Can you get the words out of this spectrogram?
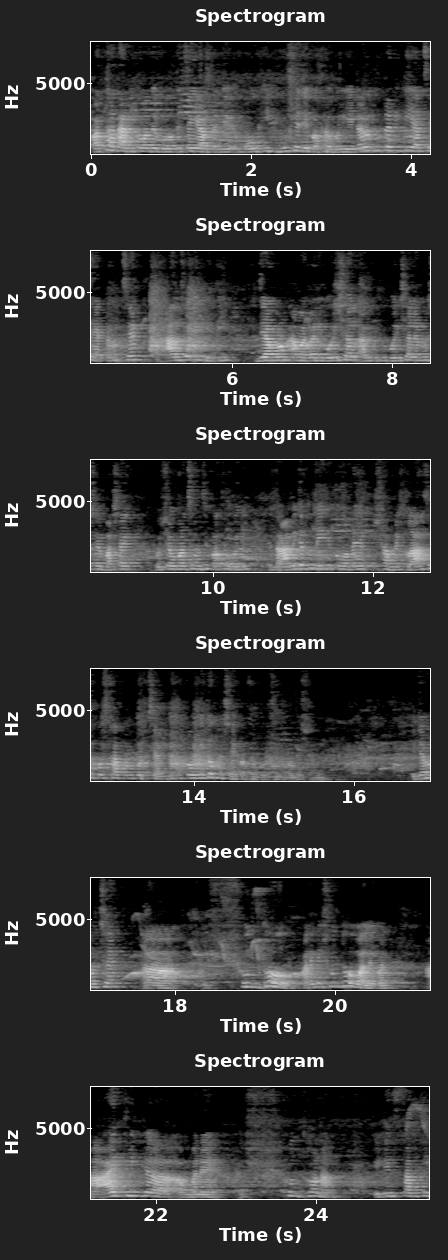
অর্থাৎ আমি তোমাদের বলতে চাই আমরা যে মৌখিক মুখে যে কথা বলি এটারও দুটো রীতি আছে। একটা হচ্ছে আঞ্চলিক রীতি যেমন আমার বাড়ি বরিশাল, আমি কিন্তু বরিশালের ভাষায় বাসায় বসেও মাঝে মাঝে কথা বলি। কিন্তু আমি যখন এই যে তোমাদের সামনে ক্লাস উপস্থাপন করছি, আমি কিন্তু প্রমিত ভাষায় কথা বলছি তোমাদের সামনে। এটা হচ্ছে শুদ্ধ, অনেকে শুদ্ধ বলে বাট আই থিঙ্ক মানে শুদ্ধ না। It is something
